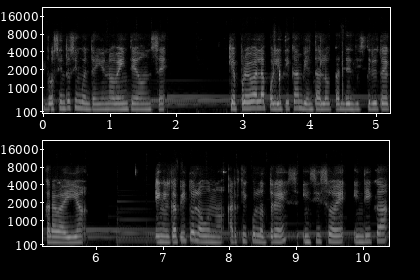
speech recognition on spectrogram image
251-2011, que aprueba la política ambiental local del distrito de Caraballo, en el capítulo 1, artículo 3, inciso E, indica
